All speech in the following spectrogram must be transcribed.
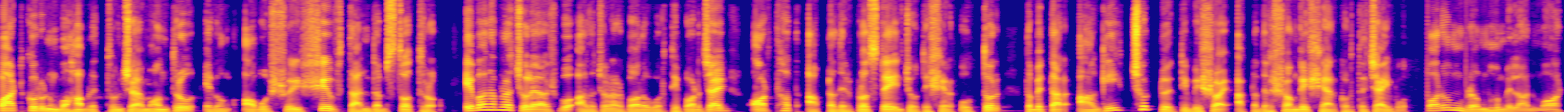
পাঠ করুন মহামৃত্যুঞ্জয় মন্ত্র এবং অবশ্যই শিব তাণ্ডব স্তোত্র। এবার আমরা চলে আসব আলোচনার পরবর্তী পর্যায়ে। অর্থাৎ আপনাদের প্রশ্নে জ্যোতিষের উত্তর, তবে তার আগে ছোট্ট একটি বিষয় আপনাদের সঙ্গে শেয়ার করতে চাইব। পরম ব্রহ্ম মিলন মঠ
